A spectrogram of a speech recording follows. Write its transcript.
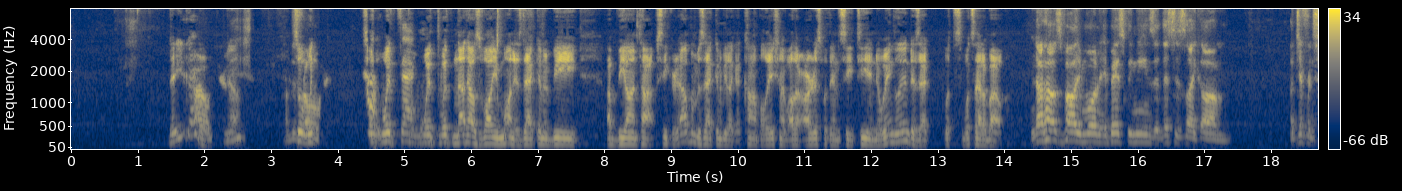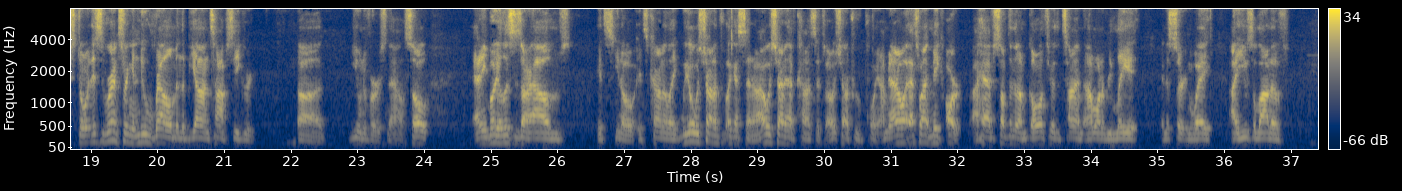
There you go. You know? I'm just So rolling. With- So with Exactly. with with Nut House Volume One, is that going to be a Beyond Top Secret album? Is that going to be like a compilation of other artists within CT in New England? Is that what's what's that about? Nut House Volume One. It basically means that this is like um a different story. This is we're entering a new realm in the Beyond Top Secret uh universe now. So anybody who listens to our albums, it's you know it's kind of like we always try to like I said, I always try to have concepts. I always try to prove a point. I mean, I don't. That's why I make art. I have something that I'm going through at the time, and I want to relay it in a certain way. I use a lot of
